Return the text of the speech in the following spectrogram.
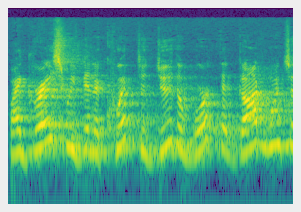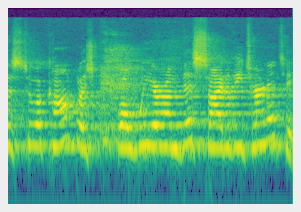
By grace, we've been equipped to do the work that God wants us to accomplish while we are on this side of eternity.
